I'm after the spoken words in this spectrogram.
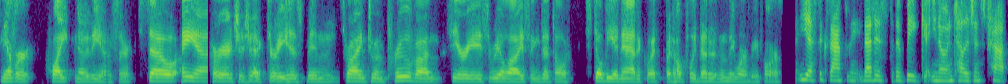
never quite know the answer. So my uh, career trajectory has been trying to improve on theories, realizing that they'll still be inadequate, but hopefully better than they were before. Yes, exactly. That is the big, you know, intelligence trap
